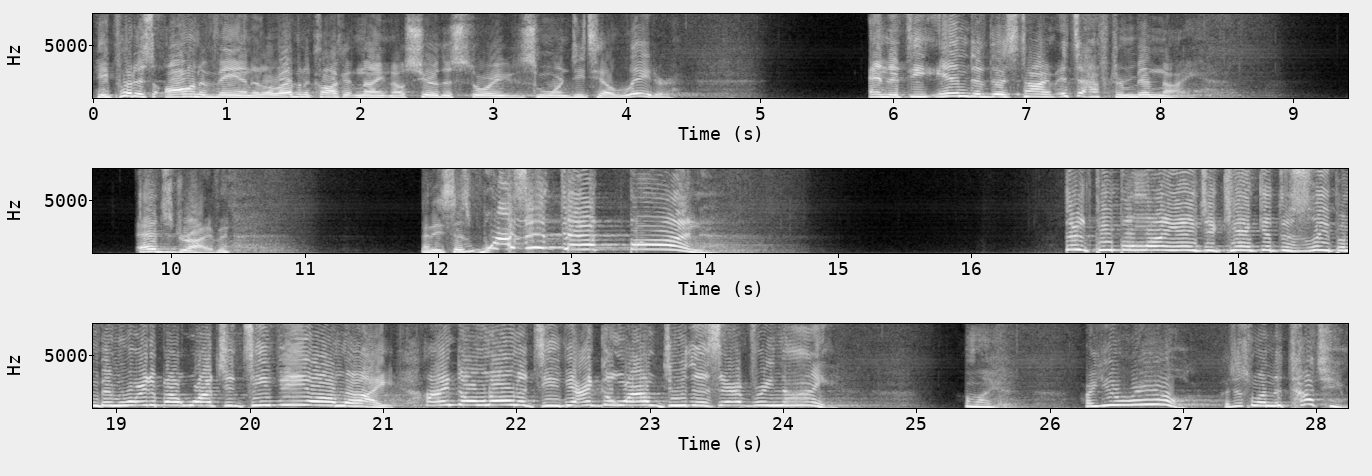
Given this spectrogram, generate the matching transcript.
He put us all in a van at 11 o'clock at night, and I'll share this story some more in detail later. And at the end of this time, it's after midnight. Ed's driving, and he says, Wasn't that fun? There's people my age that can't get to sleep and been worried about watching TV all night. I don't own a TV. I go out and do this every night. I'm like, Are you real? I just wanted to touch him.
